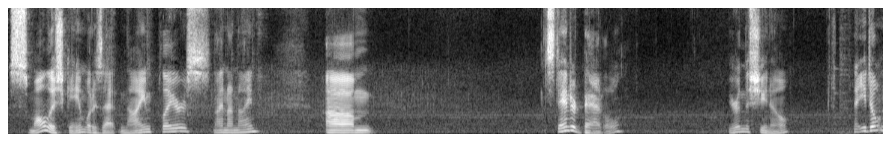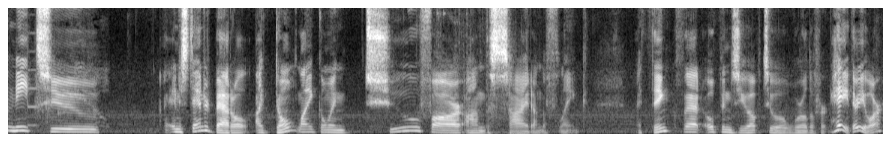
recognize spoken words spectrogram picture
smallish game. What is that? 9 players? 9 on 9? Um standard battle. You're in the Shino. Now you don't need to in a standard battle, I don't like going too far on the side on the flank. I think that opens you up to a world of hurt. Hey, there you are.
